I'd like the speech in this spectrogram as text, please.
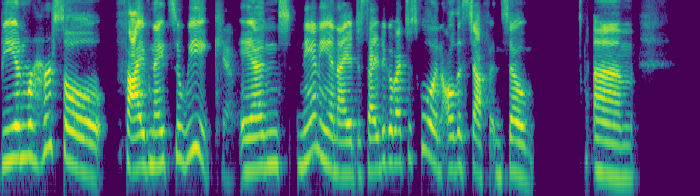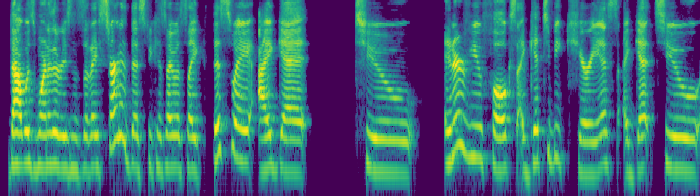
be in rehearsal five nights a week yeah. and nanny and I had decided to go back to school and all this stuff. And so um that was one of the reasons that I started this because I was like, this way I get to interview folks. I get to be curious. I get to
